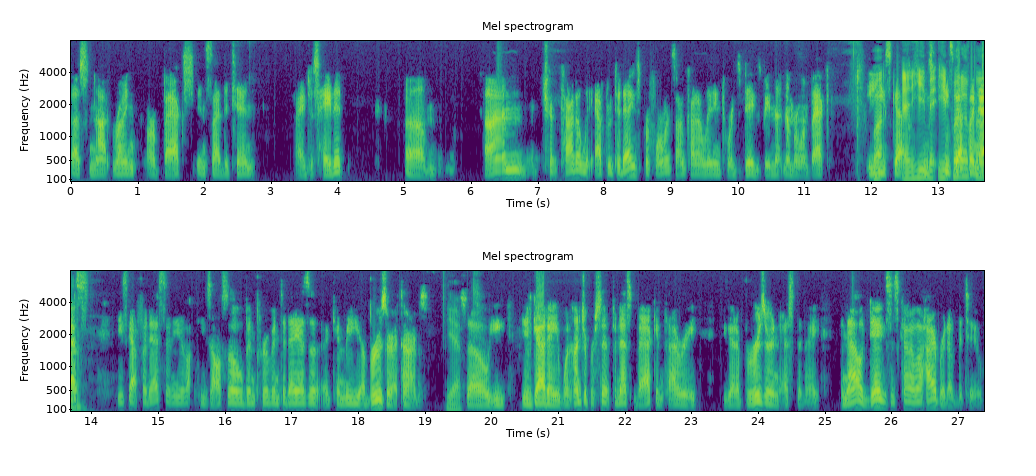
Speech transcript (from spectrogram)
us not running our backs inside the ten. I just hate it. Um, I'm tr- kind of after today's performance. I'm kind of leaning towards Diggs being that number one back. He's Well, got and he he's, he he's put got up, uh, finesse. he's got finesse, and he, he's also been proven today as a can be a bruiser at times. Yeah, So you you've got a 100% finesse back in Tyree. You got a bruiser in Estime, and now Diggs is kind of a hybrid of the two.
